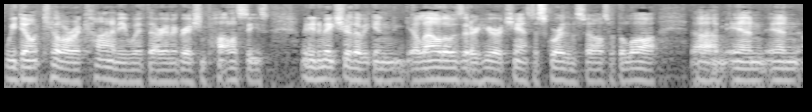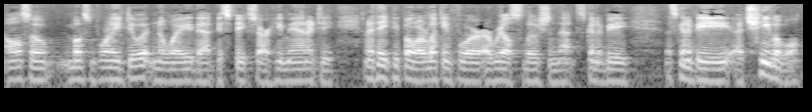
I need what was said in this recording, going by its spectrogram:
we don't kill our economy with our immigration policies. We need to make sure that we can allow those that are here a chance to square themselves with the law, um, and and also most importantly, do it in a way that bespeaks our humanity. And I think people are looking for a real solution that's going to be that's going to be achievable,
